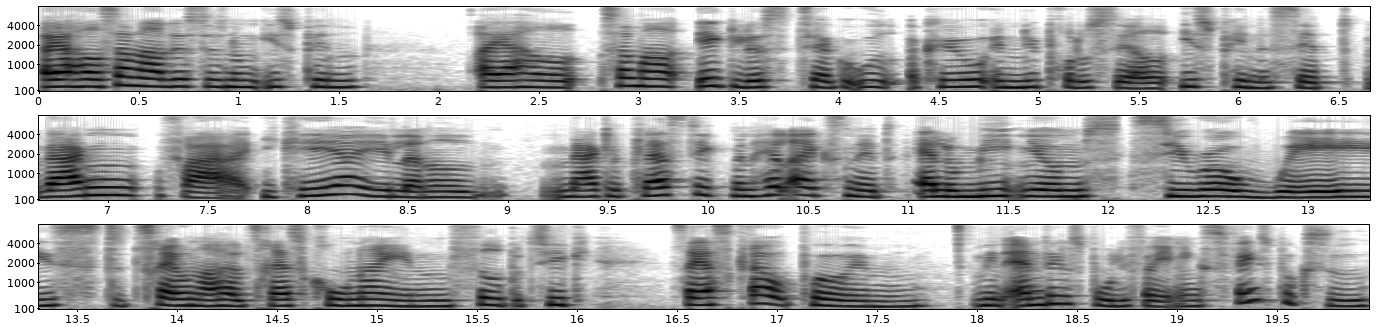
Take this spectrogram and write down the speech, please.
Og jeg havde så meget lyst til sådan nogle ispinde, og jeg havde så meget ikke lyst til at gå ud og købe en nyproduceret ispindesæt, hverken fra Ikea i et eller andet mærkeligt plastik, men heller ikke sådan et aluminiums zero waste 350 kroner i en fed butik. Så jeg skrev på øhm, min andelsboligforenings Facebook-side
